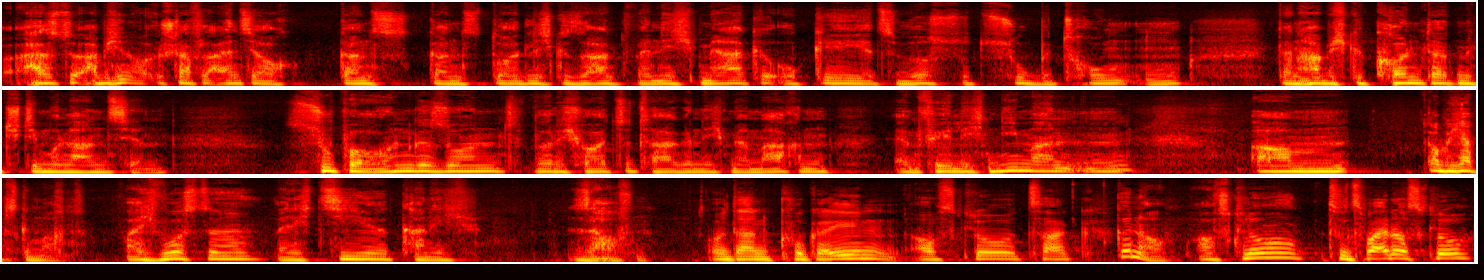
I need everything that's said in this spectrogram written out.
hast du, habe ich in Staffel 1 ja auch ganz, ganz deutlich gesagt, wenn ich merke, okay, jetzt wirst du zu betrunken, dann habe ich gekontert mit Stimulantien. Super ungesund, würde ich heutzutage nicht mehr machen, empfehle ich niemanden. Ähm, aber ich habe es gemacht, weil ich wusste, wenn ich ziehe, kann ich saufen. Und dann Kokain aufs Klo, zack. Genau, aufs Klo? Zu zweit aufs Klo?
